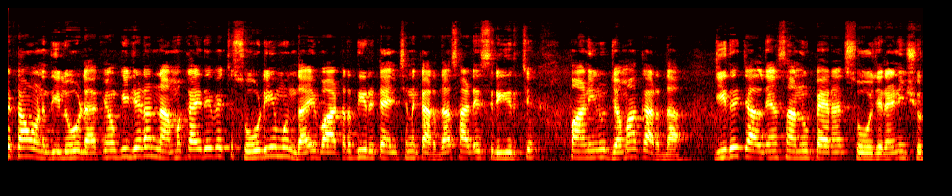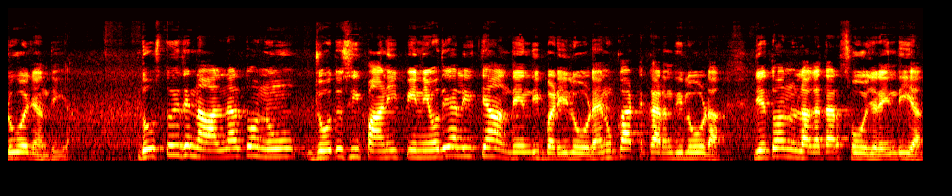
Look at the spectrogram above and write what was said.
ਘਟਾਉਣ ਦੀ ਲੋੜ ਆ, ਕਿਉਂਕਿ ਜਿਹੜਾ ਨਮਕ ਆ, ਇਹਦੇ ਵਿੱਚ ਸੋਡੀਅਮ ਹੁੰਦਾ, ਇਹ ਵਾਟਰ ਦੀ ਰਿਟੈਂਸ਼ਨ ਕਰਦਾ, ਸਾਡੇ ਸਰੀਰ 'ਚ ਪਾਣੀ ਨੂੰ ਜਮ੍ਹਾਂ ਕਰਦਾ, ਜਿਹਦੇ ਚੱਲਦਿਆਂ ਸਾਨੂੰ ਪੈਰਾਂ 'ਚ ਸੋਜ ਰਹਿਣੀ ਸ਼ੁਰੂ ਹੋ ਜਾਂਦੀ ਆ। ਦੋਸਤੋ, ਇਹਦੇ ਨਾਲ ਨਾਲ ਤੁਹਾਨੂੰ ਜੋ ਤੁਸੀਂ ਪਾਣੀ ਪੀਨੇ ਉਹਦੇ ਵੱਲ ਧਿਆਨ ਦੇਣ ਦੀ ਬੜੀ ਲੋੜ ਹੈ ਇਹਨੂੰ ਘੱਟ ਕਰਨ ਦੀ ਲੋੜ ਆ, ਜੇ ਤੁਹਾਨੂੰ ਲਗਾਤਾਰ ਸੋਜ ਰਹਿੰਦੀ ਆ।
